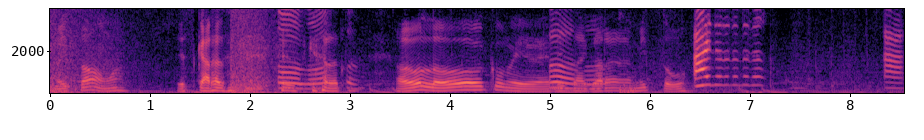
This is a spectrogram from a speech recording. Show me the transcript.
Tomei só uma. Esse cara. Ô, esse cara louco. tá- Ô, louco, meu. Eles Ô, agora mitou. Ai, não, não, não, não, não. Ah.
